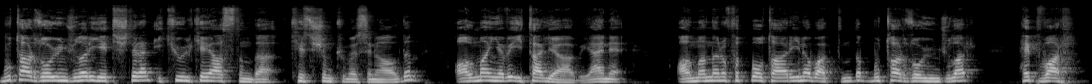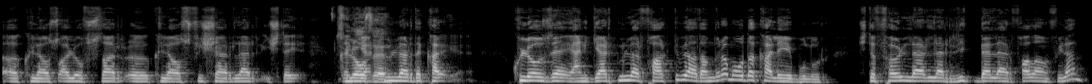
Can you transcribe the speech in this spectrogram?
bu tarz oyuncuları yetiştiren iki ülkeyi aslında kesişim kümesine aldın. Almanya ve İtalya abi. Yani Almanların futbol tarihine baktığında bu tarz oyuncular hep var. Ee, Klaus Allofs'lar, e, Klaus Fischer'ler işte Klose. Gerd kal- Klose yani Gert Müller farklı bir adamdır ama o da kaleyi bulur. İşte Föllerler, Riddeler falan filan.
